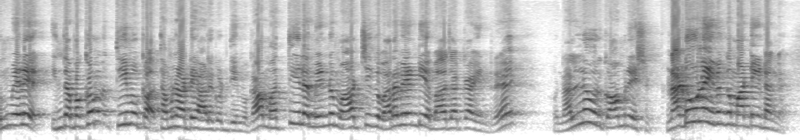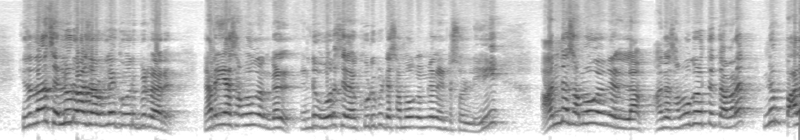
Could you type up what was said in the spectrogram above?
உண்மையிலே இந்த பக்கம் திமுக தமிழ்நாட்டை ஆளக்கூடிய திமுக மத்தியில் மீண்டும் ஆட்சிக்கு வர வேண்டிய பாஜக என்று ஒரு நல்ல ஒரு காம்பினேஷன் நடுவில் இவங்க மாட்டிக்கிட்டாங்க. இதுதான் செல்லூர் ராஜா அவர்களே குறிப்பிடுறாரு. நிறைய சமூகங்கள் என்று ஒரு சில குறிப்பிட்ட சமூகங்கள் என்று சொல்லி அந்த சமூகங்கள் எல்லாம் அந்த சமூகத்தை தவிர இன்னும் பல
